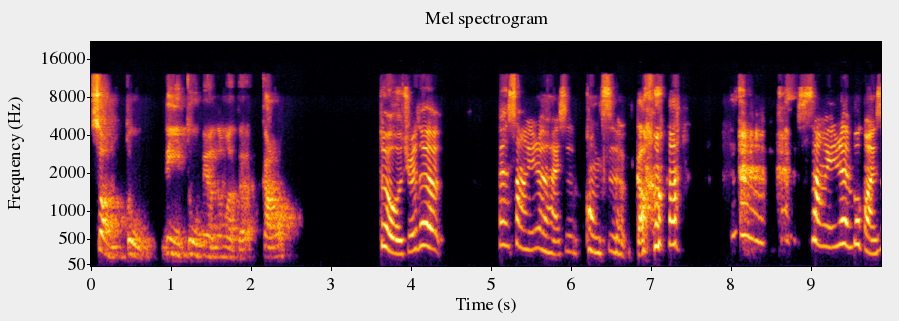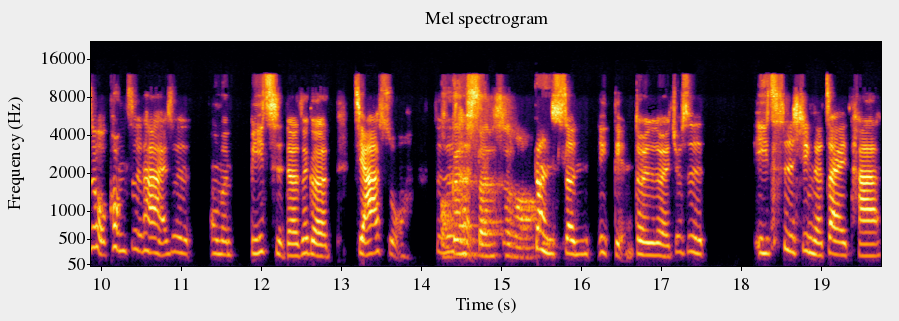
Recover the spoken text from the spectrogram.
重度、力度没有那么的高。对，我觉得，但上一任还是控制很高。上一任不管是我控制他，还是我们彼此的这个枷锁，就是更深是吗？更深一点，对对对，就是一次性的在他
